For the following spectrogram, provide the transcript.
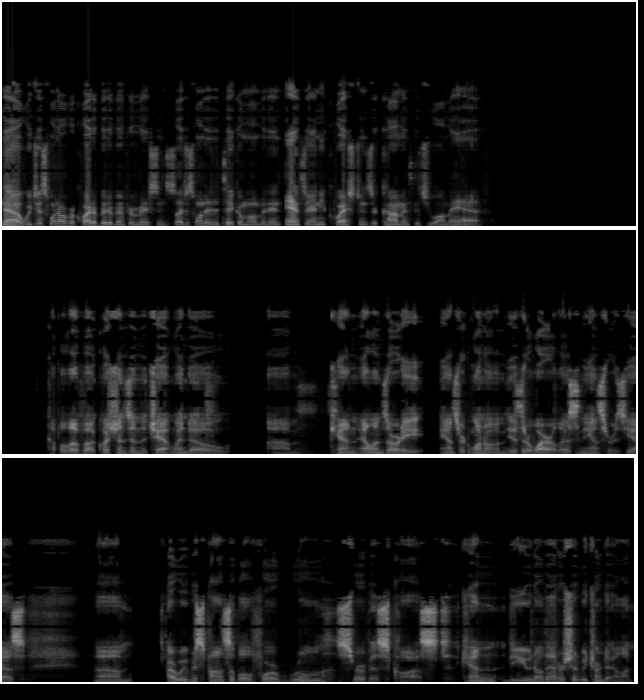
Now, we just went over quite a bit of information, so I just wanted to take a moment and answer any questions or comments that you all may have. A couple of uh, questions in the chat window. Um, Ken, Ellen's already answered one of them. Is there wireless? And the answer is yes. Um, are we responsible for room service cost? Ken, do you know that or should we turn to Ellen?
